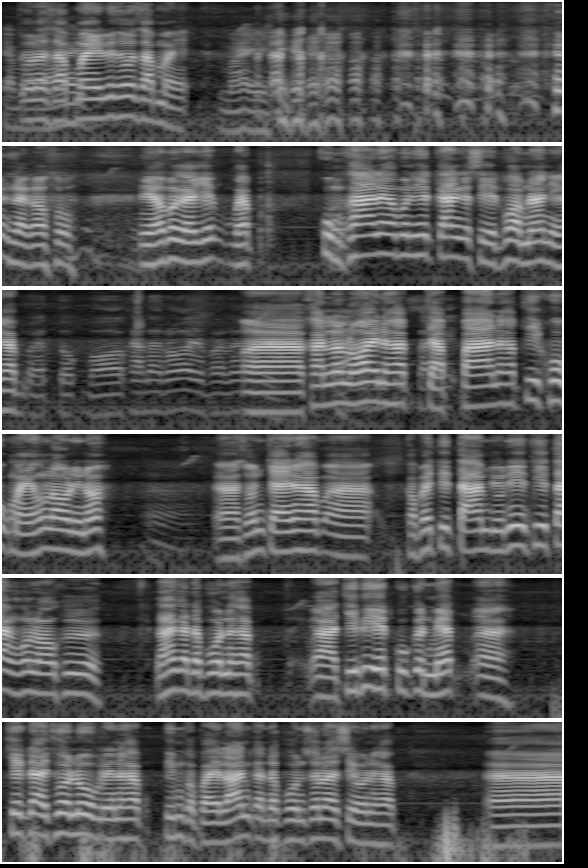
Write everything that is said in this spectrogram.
จำโทรศัพท์ใหม่หรือโทรศัพท์ใหม่ ไม่ นะครับผมนี่ครับเพื่อนก็เฮ็ดแบบคุ้มค่าเลยครับเพื่อนเฮ็ดการเกษตรพร้อมนะนี่ครับ เปิดตกบ่อคันละร้อยมาเลย อ่าคันละร้อยนะครับ จับปลานะครับที่โคกใหม่ของเรานี่เนาะเอออ่าสนใจนะครับอ่าก็ไปติดตามอยู่นี่ที่ตั้งของเราคือ ร้านกันตพลนะครับอ่า GPS Google Map อ่าเช็คได้ทั่วโลกเลยนะครับ พิมพ์เข้าไปร้านกันตพลโซลาร์เซลล์นะครับอ่า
